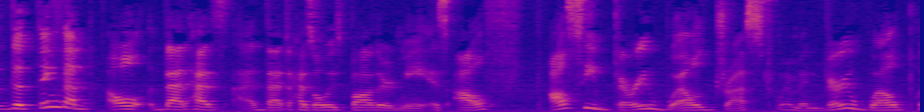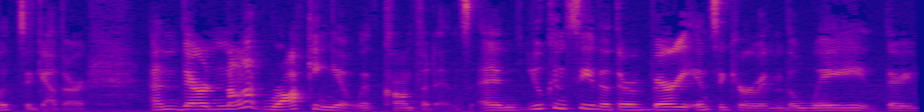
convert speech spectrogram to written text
the thing that all that has that has always bothered me is I'll I'll see very well dressed women, very well put together, and they're not rocking it with confidence. And you can see that they're very insecure in the way they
